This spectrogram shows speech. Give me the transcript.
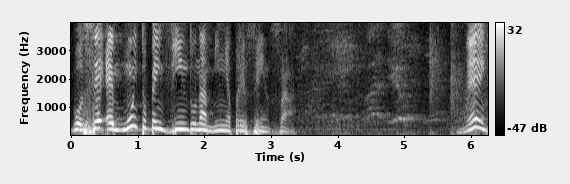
você é muito bem-vindo na minha presença. Amém?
